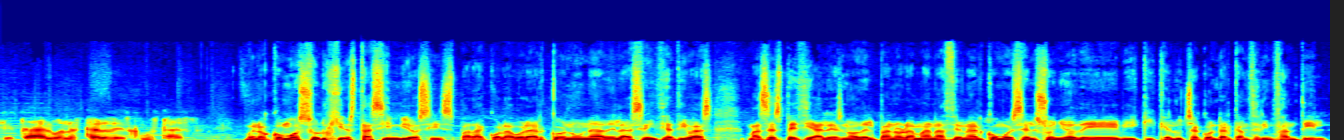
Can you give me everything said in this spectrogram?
¿Qué tal? Buenas tardes, ¿cómo estás? Bueno, ¿cómo surgió esta simbiosis para colaborar con una de las iniciativas más especiales ¿no? del panorama nacional como es el sueño de Vicky, que lucha contra el cáncer infantil?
